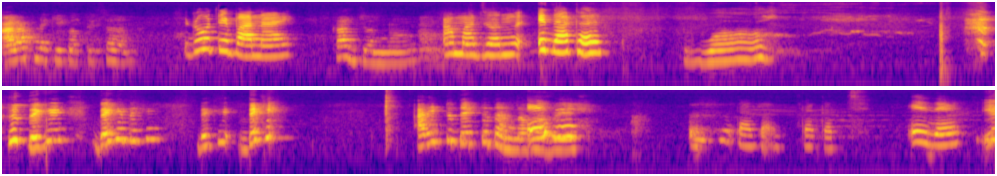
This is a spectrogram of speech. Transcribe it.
আর আপনি কি করতেছেন? রুটি বানাই। কার জন্য? আমার জন্য। এই দেখেন। ওয়াও। দেখি দেখি দেখি দেখি দেখি। আর একটু দেখতে দেন না ভাবি। দেখাচ্ছি এই এ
